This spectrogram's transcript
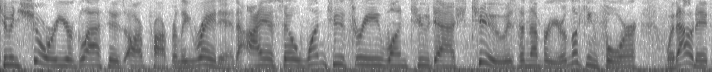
to ensure your glasses are properly rated, ISO 12312-2 is the number you're looking for. Without it,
